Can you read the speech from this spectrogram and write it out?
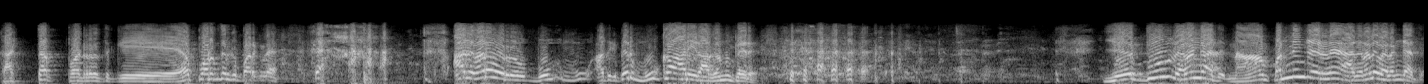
கஷ்டப்படுறதுக்கே பிறந்திருக்கு பாருங்களேன். அது வேற ஒரு அதுக்கு பேரு மூக்காரி ராகம்னு பேரு. எதுவும் விளங்காது. நான் பண்ணுங்கல்ல அதனால விளங்காது.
